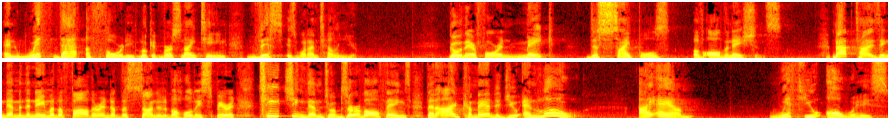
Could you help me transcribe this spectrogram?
And with that authority, look at verse 19, this is what I'm telling you. Go therefore and make disciples of all the nations, baptizing them in the name of the Father and of the Son and of the Holy Spirit, teaching them to observe all things that I've commanded you. And lo, I am with you always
